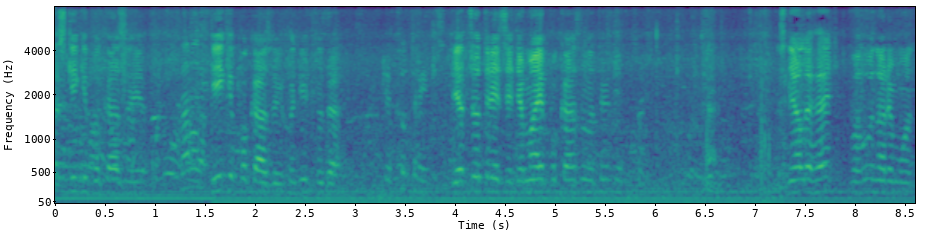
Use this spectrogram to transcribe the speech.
А скільки показує? Скільки показує? Ходіть сюди. 530. 530, а має показувати? Зняли геть вагу на ремонт.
